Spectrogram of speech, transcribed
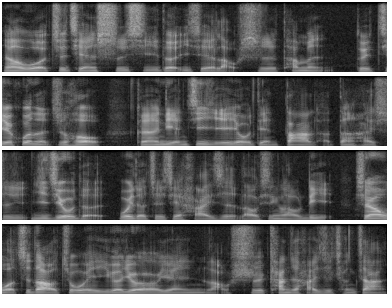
然后我之前实习的一些老师，他们对结婚了之后。可能年纪也有点大了，但还是依旧的为了这些孩子劳心劳力。虽然我知道作为一个幼儿园老师，看着孩子成长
